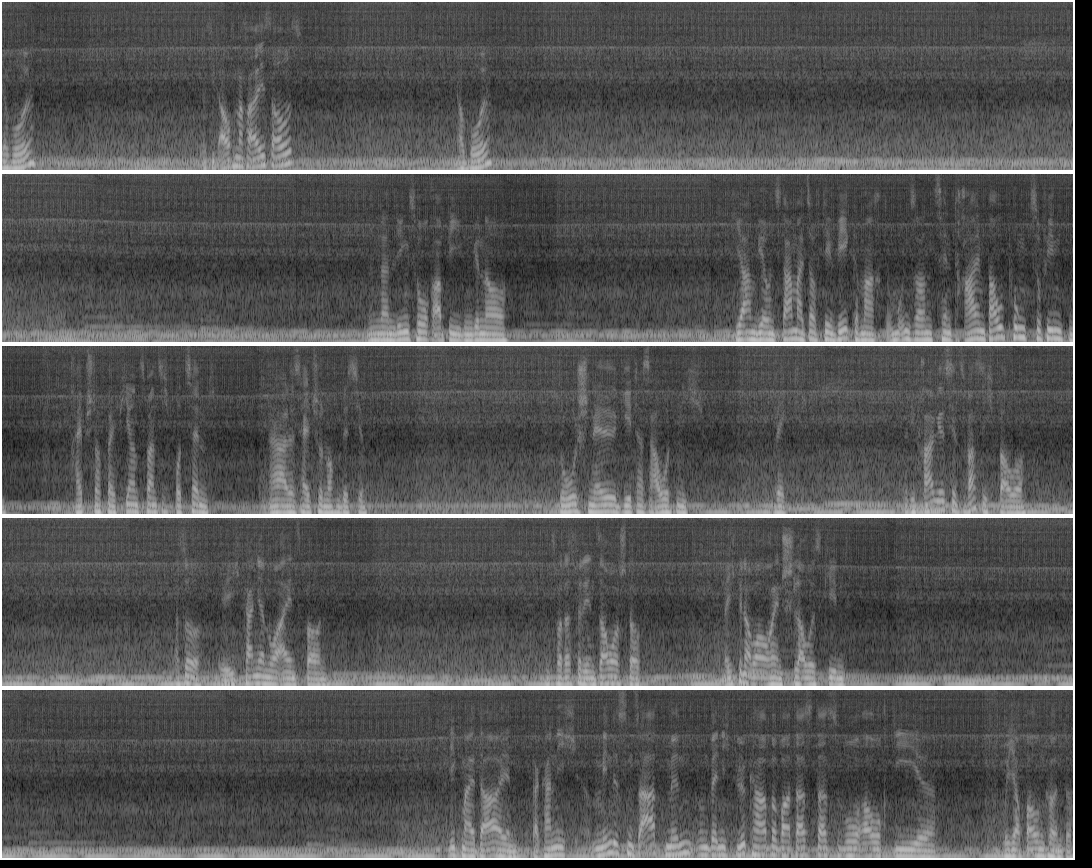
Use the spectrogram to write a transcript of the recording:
Jawohl. Das sieht auch nach Eis aus. Jawohl. Und dann links hoch abbiegen, genau. Hier haben wir uns damals auf den Weg gemacht, um unseren zentralen Baupunkt zu finden. Treibstoff bei 24 Prozent. Ja, das hält schon noch ein bisschen. So schnell geht das Auto nicht weg. Die Frage ist jetzt, was ich baue. Achso, ich kann ja nur eins bauen. Und zwar das für den Sauerstoff. Ich bin aber auch ein schlaues Kind. Flieg mal dahin. Da kann ich mindestens atmen und wenn ich Glück habe, war das das, wo auch die, äh, wo ich auch bauen konnte.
